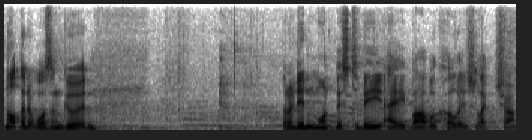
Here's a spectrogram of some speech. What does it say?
Not that it wasn't good, but I didn't want this to be a Bible college lecture.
